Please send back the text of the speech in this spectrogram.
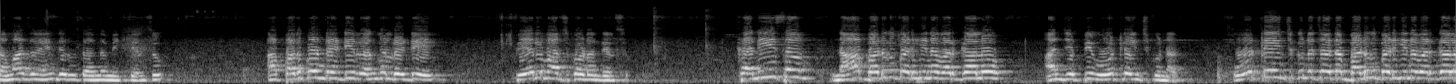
సమాజం ఏం జరుగుతుందో మీకు తెలుసు. ఆ పదకొండు రెడ్డి రంగుల రెడ్డి పేర్లు మార్చుకోవడం తెలుసు. కనీసం నా బడుగు బడిగిన వర్గాలు అని చెప్పి ఓట్లు వేయించుకున్నారు. ఓట్లు వేయించుకున్న చోట బడుగు బడిగిన వర్గాల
